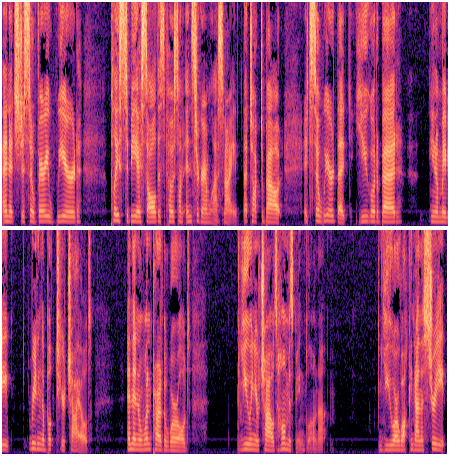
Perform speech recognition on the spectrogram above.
and it's just a very weird place to be. I saw this post on Instagram last night that talked about it's so weird that you go to bed, you know, maybe reading a book to your child, and then in one part of the world, you and your child's home is being blown up you are walking down the street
